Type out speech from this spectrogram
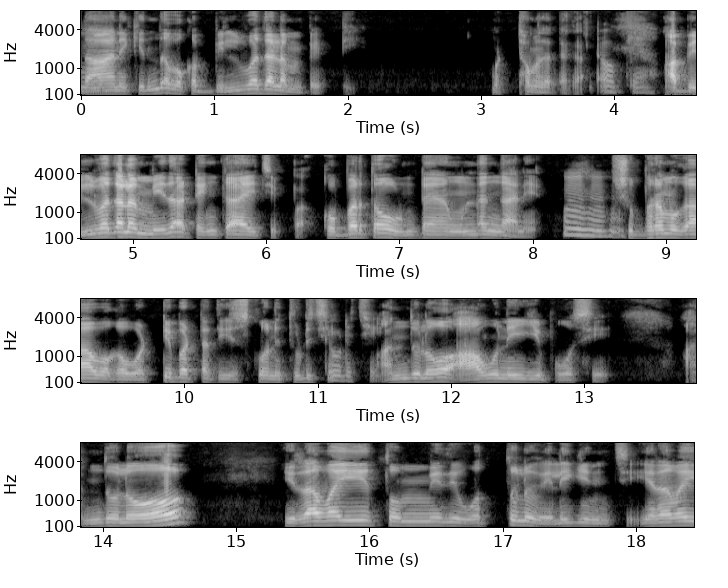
దాని కింద ఒక బిల్వదళం పెట్టి మొట్టమొదటగా. ఆ బిల్వదళం మీద టెంకాయ చిప్ప కొబ్బరితో ఉంట ఉండంగానే. శుభ్రముగా ఒక ఒట్టి బట్ట తీసుకొని తుడిచి అందులో ఆవు నెయ్యి పోసి అందులో ఇరవై తొమ్మిది ఒత్తులు వెలిగించి ఇరవై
